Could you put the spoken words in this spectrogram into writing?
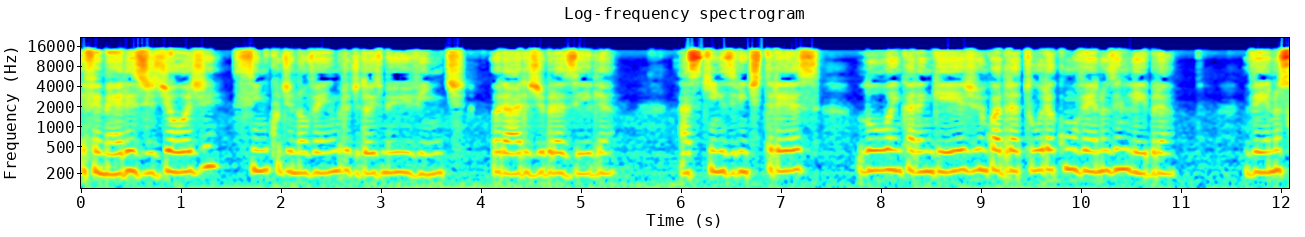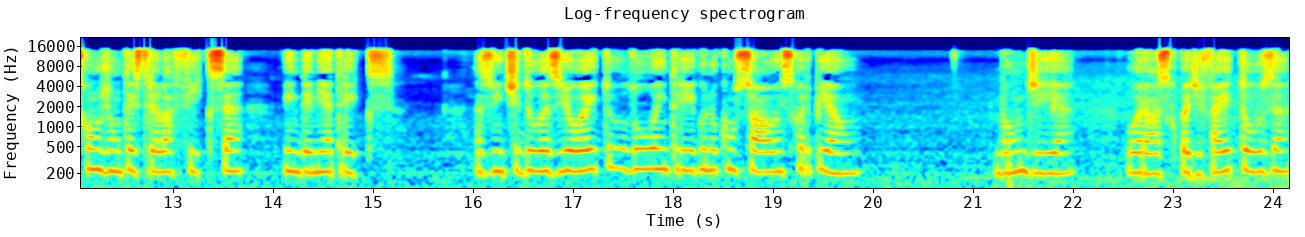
Efemérides de hoje, 5 de novembro de 2020, horários de Brasília, às 15h23, Lua em Caranguejo em quadratura com Vênus em Libra. Vênus conjunta estrela fixa Vindemiatrix. Às 22h08, Lua em Trígono com Sol em Escorpião. Bom dia. O horóscopo é de Faetusa,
